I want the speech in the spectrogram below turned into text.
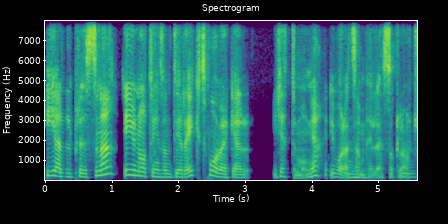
elpriserna är ju någonting som direkt påverkar jättemånga i vårt mm. samhälle såklart.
